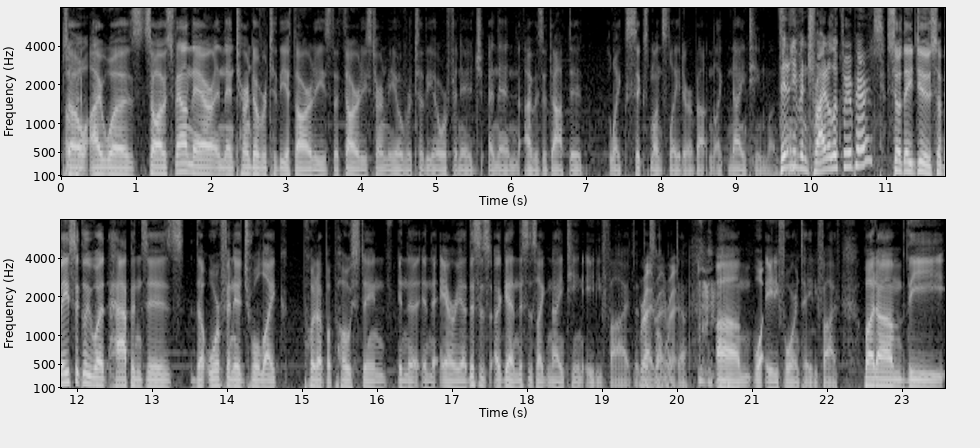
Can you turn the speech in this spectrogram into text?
So Okay. I was so I was found there and then turned over to the authorities. The authorities turned me over to the orphanage and then I was adopted like six months later, about like 19 months. They didn't even try to look for your parents. So they do. So basically, what happens is the orphanage will like put up a posting in the in the area. This is again, this is like 1985 that Right, this all right, went down. Um, well, 84 into 85. But um, the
